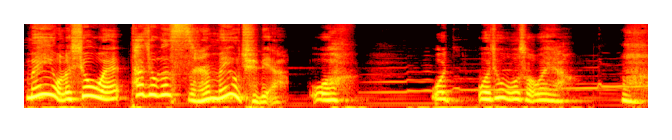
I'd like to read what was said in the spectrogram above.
没有了修为，他就跟死人没有区别。我，我，我就无所谓呀。啊，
